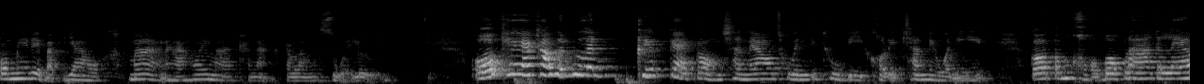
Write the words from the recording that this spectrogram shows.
ก็ไม่ได้แบบยาวมากนะคะ ห้อยมาขนาดกำลังสวยเลย โอเคค่ะเพื่อนๆ คลิปแกะกล่อง Chanel 22B Collection ในวันนี้ ก็ต้องขอบอกลากันแล้ว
